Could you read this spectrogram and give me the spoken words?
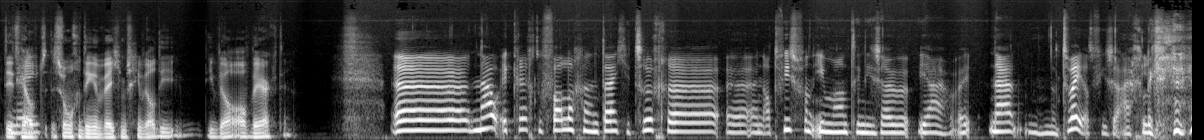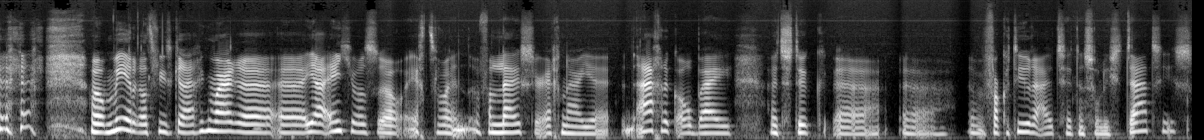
dit Nee. helpt. Sommige dingen weet je misschien wel die, die wel al werkten. Eh, nou, ik kreeg toevallig een tijdje terug eh, eh, een advies van iemand. En die zei, ja, nou, nou, twee adviezen eigenlijk. wel meerdere adviezen krijg ik. Maar ja, eentje was wel echt van, van luister echt naar je. Eigenlijk al bij het stuk eh, eh, vacature uitzetten en sollicitaties.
